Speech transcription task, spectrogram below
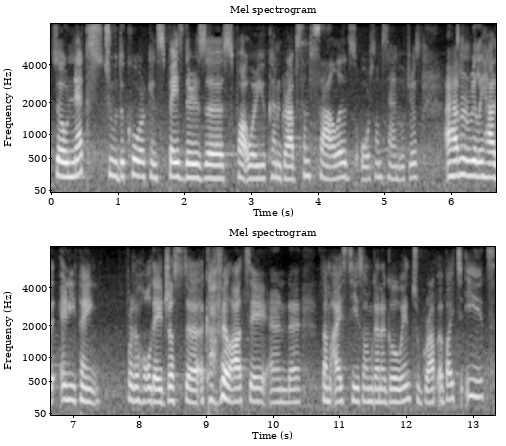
so next to the co-working space there is a spot where you can grab some salads or some sandwiches. I haven't really had anything for the whole day just a, a cafe latte and uh, some iced tea. So i'm gonna go in to grab a bite to eat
